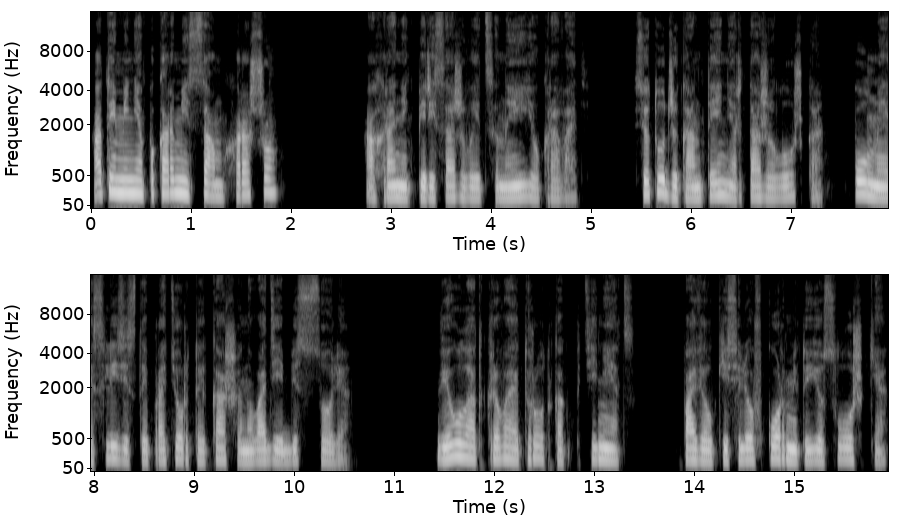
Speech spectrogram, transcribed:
А ты меня покорми сам, хорошо?» Охранник пересаживается на ее кровать. Все тот же контейнер, та же ложка, полная слизистой протертой каши на воде без соли. Виола открывает рот, как птенец. Павел Киселев кормит ее с ложки.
